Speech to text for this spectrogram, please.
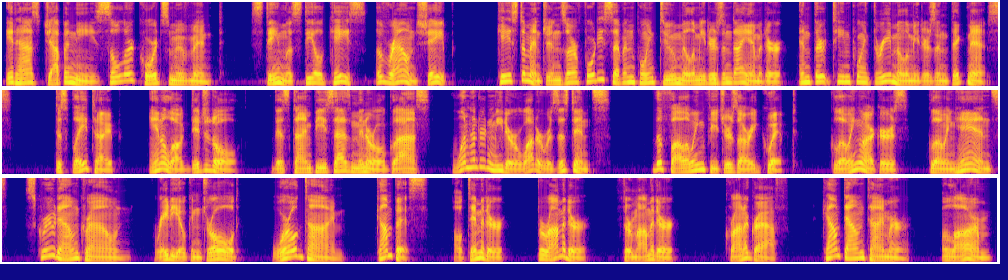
It has Japanese solar quartz movement, stainless steel case of round shape. Case dimensions are 47.2 millimeters in diameter and 13.3 millimeters in thickness. Display type analog digital. This timepiece has mineral glass, 100 meter water resistance. The following features are equipped glowing markers, glowing hands, screw down crown, radio controlled, world time, compass, altimeter, barometer, thermometer, chronograph, countdown timer, alarm,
